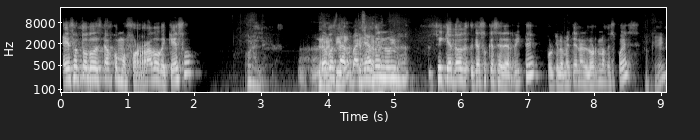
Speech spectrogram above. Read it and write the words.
Eso todo está como forrado de queso. Órale. Ajá. Luego está ¿Derretido? ¿Queso bañado en un... Sí, quedó queso que se derrite porque lo meten al horno después. Ok.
